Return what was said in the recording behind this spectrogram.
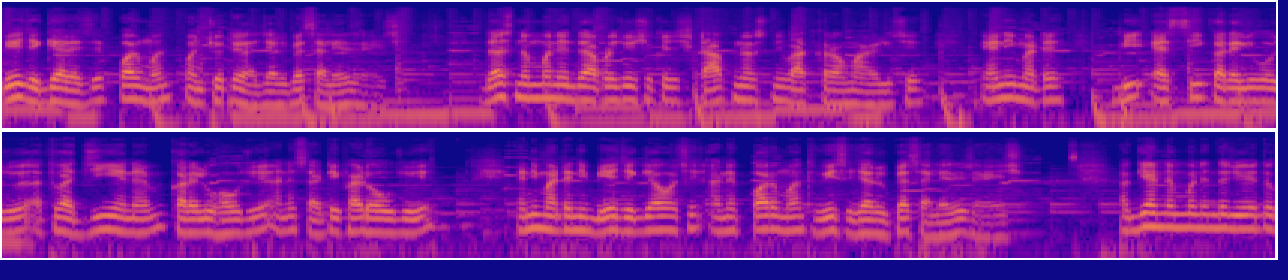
બે જગ્યા રહેશે પર મંથ પંચોતેર હજાર રૂપિયા સેલેરી રહે છે. દસ નંબરની અંદર આપણે જોઈ શકીએ સ્ટાફ નર્સની વાત કરવામાં આવેલી છે. એની માટે બીએસસી કરેલું હોવું જોઈએ અથવા જીએનએમ કરેલું હોવું જોઈએ અને સર્ટિફાઈડ હોવું જોઈએ. એની માટેની બે જગ્યાઓ છે અને પર મંથ વીસ હજાર રૂપિયા સેલેરી રહે છે. અગિયાર નંબરની અંદર જોઈએ તો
